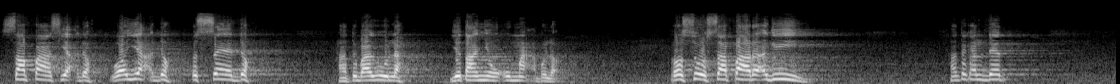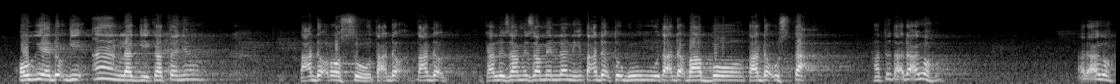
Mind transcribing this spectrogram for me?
Siapa siap dah? Royak dah, pesan dah. Ha tu barulah dia tanya umat pula. Rasul siapa ada lagi? Ha tu kalau dia orang duk giang lagi katanya tak ada rasul, tak ada tak ada kalau zaman-zaman lah ni tak ada tok guru, tak ada babo, tak ada ustaz. Ha tu tak ada arah. Tak ada arah.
